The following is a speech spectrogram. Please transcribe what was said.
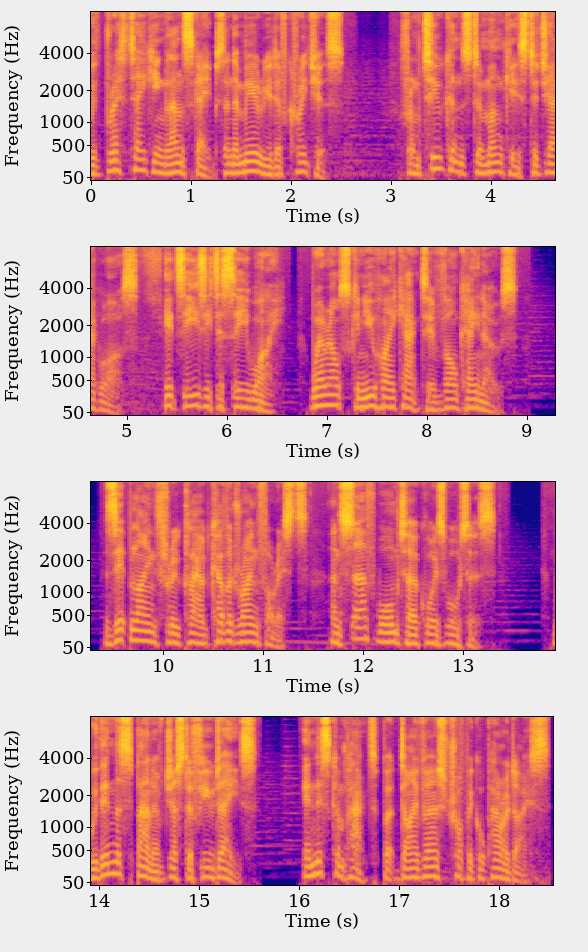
with breathtaking landscapes and a myriad of creatures. From toucans to monkeys to jaguars, it's easy to see why. Where else can you hike active volcanoes, zip line through cloud-covered rainforests, and surf warm turquoise waters? Within the span of just a few days. In this compact but diverse tropical paradise,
